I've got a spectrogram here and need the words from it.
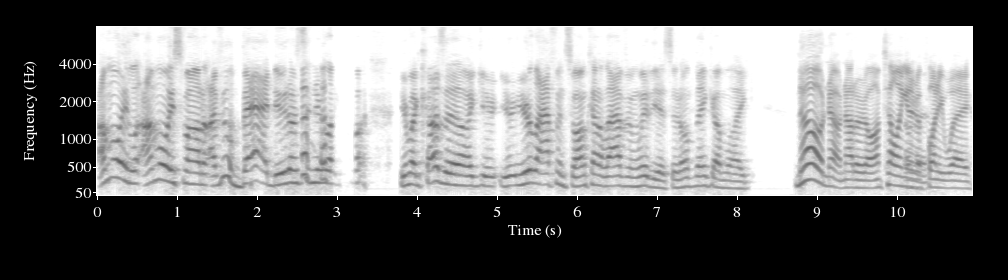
I'm only I'm only smiling. I feel bad, dude. I'm sitting here like you're my cousin. Like you're you're you're laughing, so I'm kind of laughing with you. So don't think I'm like No, no, not at all. I'm telling it in a funny way.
